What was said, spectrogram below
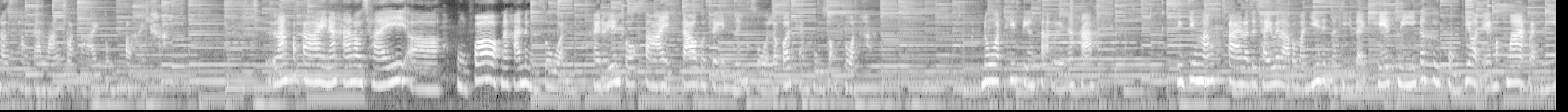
เราจะทำการล้างประกายตรงปลายค่ะ ล้างประกายนะคะเราใช้ผงฟอกนะคะ 1 ส่วนไฮโดรเจนเปอร์ออกไซด์9% 1 ส่วน แล้วก็แชมพู 2 ส่วนค่ะ นวดที่เตียงสระเลยนะคะ จริงๆล้าง เราจะใช้เวลาประมาณ 20 นาที แต่เคสนี้ก็คือผมที่อ่อนแอมากๆ แบบนี้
